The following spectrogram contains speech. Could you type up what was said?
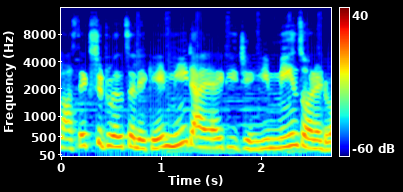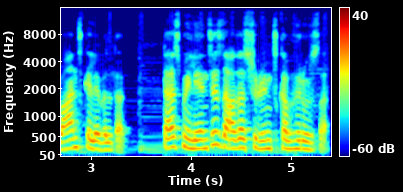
class six से ट्वेल्थ से लेके NEET I I T JEE और एडवांस के लेवल तक। दस मिलियन से ज़्यादा स्टूडेंट्स का भरोसा।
